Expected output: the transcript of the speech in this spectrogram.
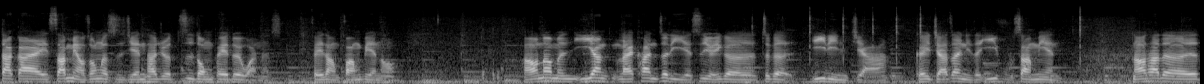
大概三秒钟的时间，它就自动配对完了，非常方便哦。好，那我们一样来看，这里也是有一个这个衣领夹，可以夹在你的衣服上面。然后它的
